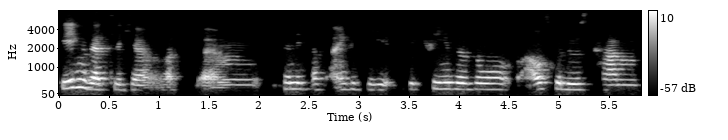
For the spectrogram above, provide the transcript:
Gegensätzliche, was ähm, finde ich, was eigentlich die, die Krise so ausgelöst haben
